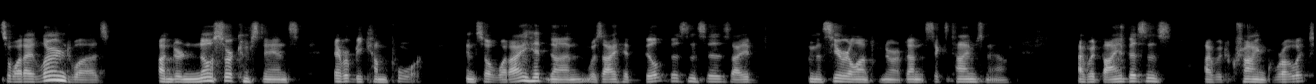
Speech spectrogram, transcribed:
So what I learned was under no circumstance ever become poor. And so what I had done was I had built businesses. I had, I'm a serial entrepreneur. I've done it six times now. I would buy a business. I would try and grow it,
